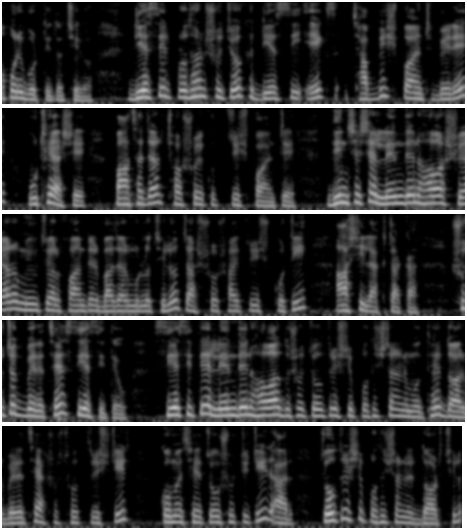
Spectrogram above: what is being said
অপরিবর্তিত ছিল। ডিএসসির প্রধান সূচক ডিএসসি এক্স ছাব্বিশ পয়েন্ট বেড়ে উঠে আসে পাঁচ হাজার ছশো একত্রিশ পয়েন্টে। দিন শেষে লেনদেন হওয়া শেয়ার ও মিউচুয়াল ফান্ডের বাজার মূল্য ছিল চারশো সাঁত্রিশ কোটি আশি লাখ টাকা। সূচক বেড়েছে সিএসিতেও সিএসিতে লেনদেন হওয়া দুশো চৌত্রিশটি প্রতিষ্ঠানের মধ্যে দর বেড়েছে একশো ছত্রিশটির কমেছে চৌষট্টিটির আর চৌত্রিশটি প্রতিষ্ঠানের দর ছিল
